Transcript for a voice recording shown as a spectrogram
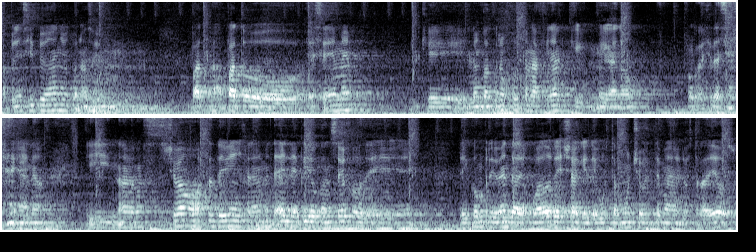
a principio de año conocí un a Pato SM, que lo encontré justo en la final, que me ganó, por desgracia me ganó, y nos llevamos bastante bien, generalmente a él le pido consejos de, de compra y venta de jugadores, ya que le gusta mucho el tema de los tradeos.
